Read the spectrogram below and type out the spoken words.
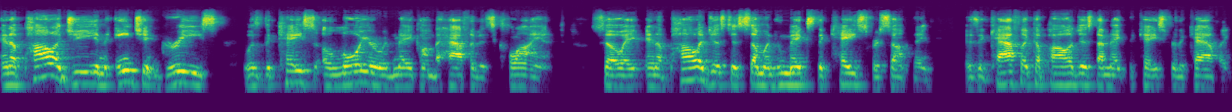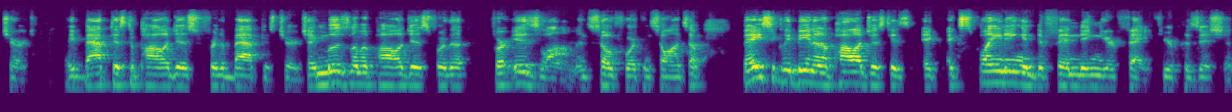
An apology in ancient Greece was the case a lawyer would make on behalf of his client. So a, an apologist is someone who makes the case for something. As a Catholic apologist, I make the case for the Catholic Church. A Baptist apologist for the Baptist Church. A Muslim apologist for the for Islam, and so forth and so on. So basically, being an apologist is e- explaining and defending your faith, your position.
